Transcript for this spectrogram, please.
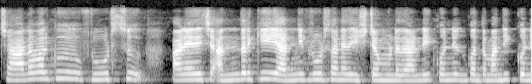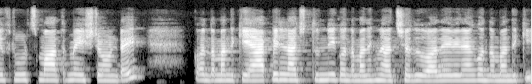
చాలా వరకు ఫ్రూట్స్ అనేది అందరికీ అన్ని ఫ్రూట్స్ అనేది ఇష్టం ఉండదండి. కొన్ని కొంతమందికి కొన్ని ఫ్రూట్స్ మాత్రమే ఇష్టం ఉంటాయి. కొంతమందికి యాపిల్ నచ్చుతుంది కొంతమందికి నచ్చదు. అదేవిధంగా కొంతమందికి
